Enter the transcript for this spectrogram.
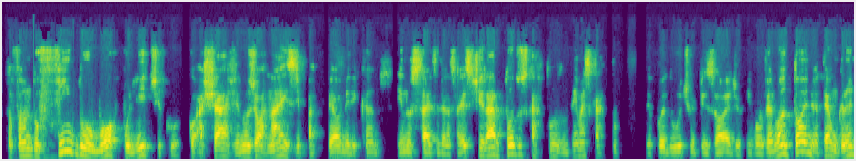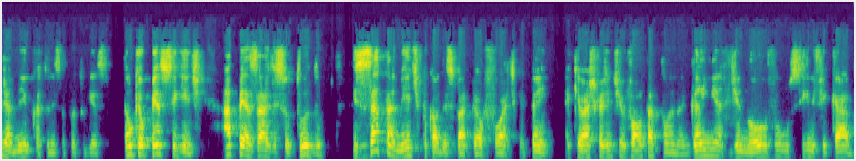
estou falando do fim do humor político, a charge, nos jornais de papel americanos e nos sites internacionais. Eles tiraram todos os cartões, não tem mais cartão. Depois do último episódio envolvendo o Antônio, até um grande amigo cartunista português. Então, o que eu penso é o seguinte: apesar disso tudo, exatamente por causa desse papel forte que tem, é que eu acho que a gente volta à tona, ganha de novo um significado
